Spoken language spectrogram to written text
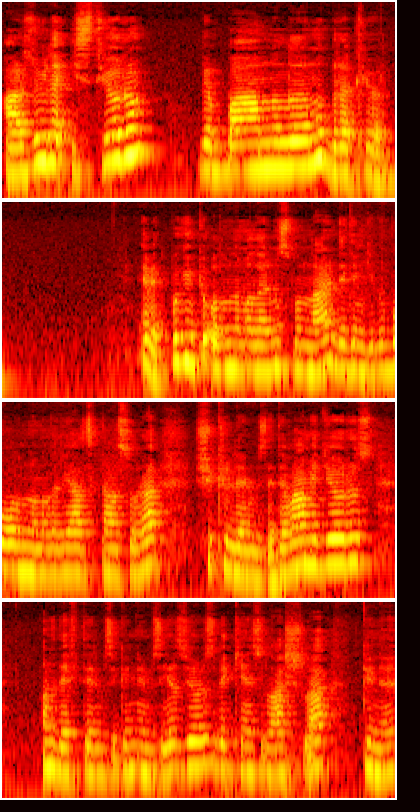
Arzuyla istiyorum ve bağımlılığımı bırakıyorum. Evet, bugünkü olumlamalarımız bunlar. Dediğim gibi bu olumlamaları yazdıktan sonra şükürlerimize devam ediyoruz. Anı defterimizi, günlüğümüzü yazıyoruz ve Kenzulaş'la günü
